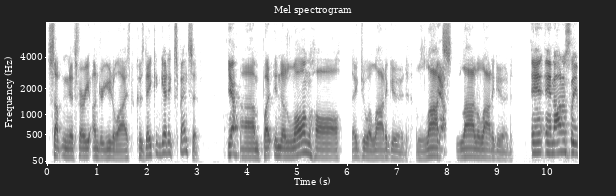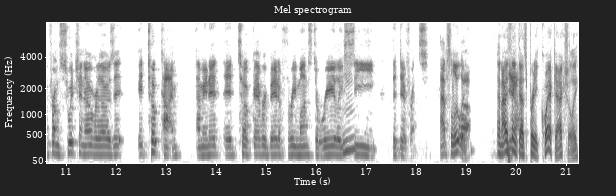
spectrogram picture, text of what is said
something that's very underutilized because they can get expensive. Yeah, Um, but in the long haul, they do a lot of good. Lots, lot, a lot of good. and and honestly, from switching over those, it it took time. I mean, it it took every bit of three months to really Mhm. see the difference. Absolutely. Uh, And I Yeah. think that's pretty quick, actually.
